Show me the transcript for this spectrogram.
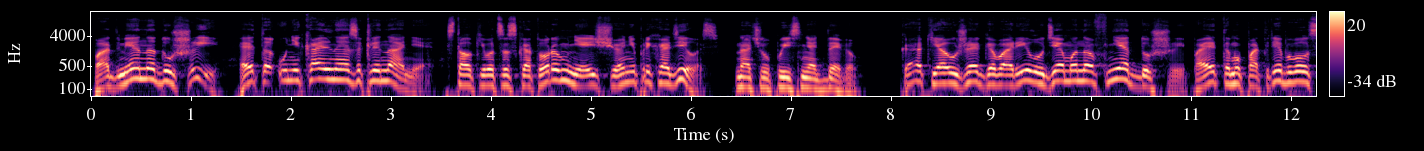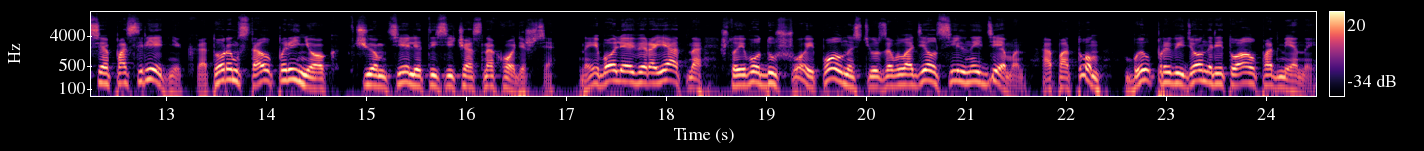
Подмена души – Это уникальное заклинание, сталкиваться с которым мне еще не приходилось», – начал пояснять Девил. «Как я уже говорил, у демонов нет души, поэтому потребовался посредник, которым стал паренек, в чьем теле ты сейчас находишься. Наиболее вероятно, что его душой полностью завладел сильный демон, а потом был проведен ритуал подмены.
